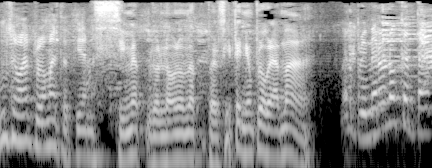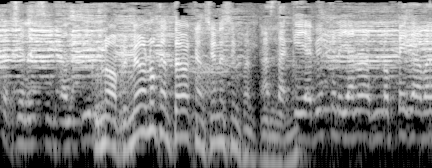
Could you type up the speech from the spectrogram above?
¿Cómo se llamaba el programa de Tatiana? Sí, me, no, no, no, pero sí tenía un programa. Bueno, primero no cantaba canciones infantiles. No, primero no cantaba canciones infantiles. Hasta ¿no? que ya vio que ya no, no pegaba.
